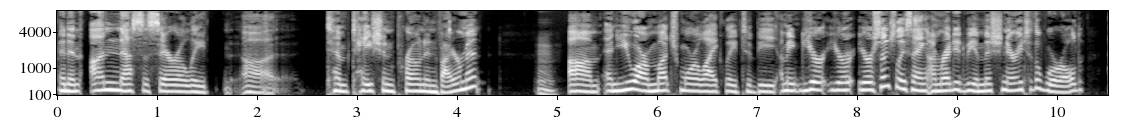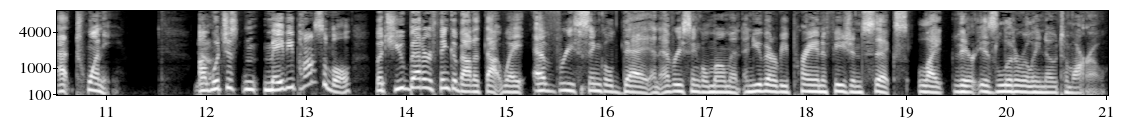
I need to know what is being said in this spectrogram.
in an unnecessarily uh, temptation prone environment. Mm. Um, and you are much more likely to be. I mean, you're you're you're essentially saying, "I'm ready to be a missionary to the world at 20." Um, yeah. Um, which is maybe possible, but you better think about it that way every single day and every single moment. And you better be praying Ephesians 6 like there is literally no tomorrow.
